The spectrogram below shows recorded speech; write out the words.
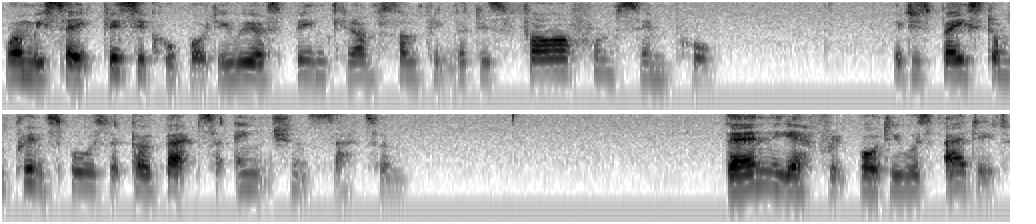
When we say physical body, we are speaking of something that is far from simple. It is based on principles that go back to ancient Saturn. Then the etheric body was added,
